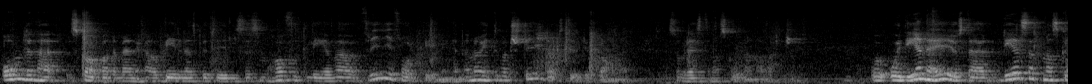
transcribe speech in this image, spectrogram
om den här skapande människan och bildens betydelse som har fått leva fri i folkbildningen. Den har inte varit styrd av studieplaner som resten av skolan har varit. Och, och idén är ju just det här, dels att man ska,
